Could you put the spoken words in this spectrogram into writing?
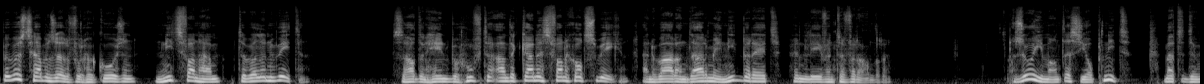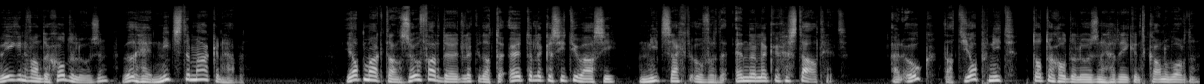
Bewust hebben ze ervoor gekozen niets van hem te willen weten. Ze hadden geen behoefte aan de kennis van Gods wegen en waren daarmee niet bereid hun leven te veranderen. Zo iemand is Job niet. Met de wegen van de goddelozen wil hij niets te maken hebben. Job maakt dan zo ver duidelijk dat de uiterlijke situatie niets zegt over de innerlijke gestaaldheid. En ook dat Job niet tot de goddelozen gerekend kan worden.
